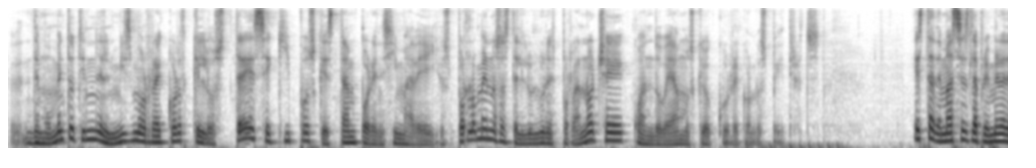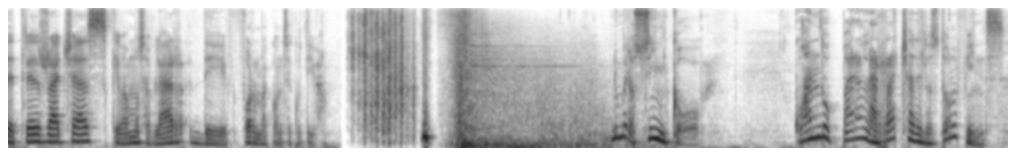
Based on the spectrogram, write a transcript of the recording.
de momento tienen el mismo récord que los tres equipos que están por encima de ellos, por lo menos hasta el lunes por la noche, cuando veamos qué ocurre con los Patriots. Esta además es la primera de tres rachas que vamos a hablar de forma consecutiva. Número 5. ¿Cuándo para la racha de los Dolphins?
